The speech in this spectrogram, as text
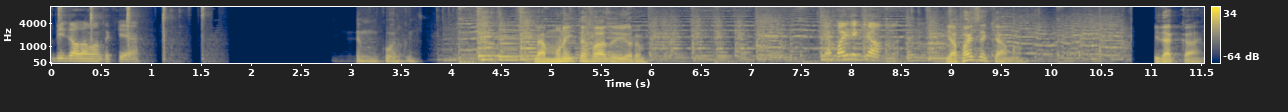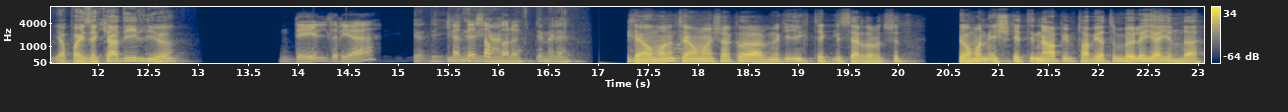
Biz alamadık ya. Korkunç. Ben bunu ilk defa duyuyorum. Yapay zeka mı? Yapay zeka mı? Bir dakika. Yapay zeka değil diyor. Değildir ya. Ya değildir Kendi yani hesapları. muhtemelen. Teoman'ın Teoman şarkıları albümündeki ilk tekli Serdar Ortaç'ın Teoman'ın eşlik ettiği ne yapayım tabiatım böyle yayında.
